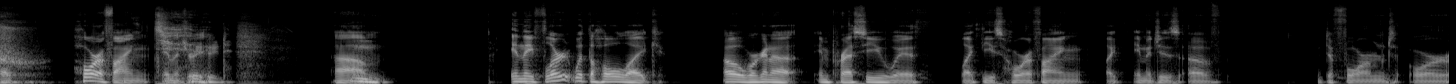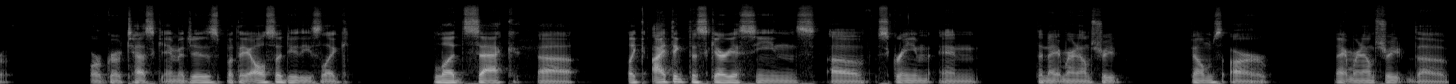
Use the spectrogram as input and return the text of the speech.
like horrifying imagery. Dude. Um, and they flirt with the whole like, oh, we're gonna impress you with like these horrifying like images of deformed or or grotesque images, but they also do these like blood sack. Uh, like I think the scariest scenes of Scream and the Nightmare on Elm Street films are Nightmare on Elm Street, the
